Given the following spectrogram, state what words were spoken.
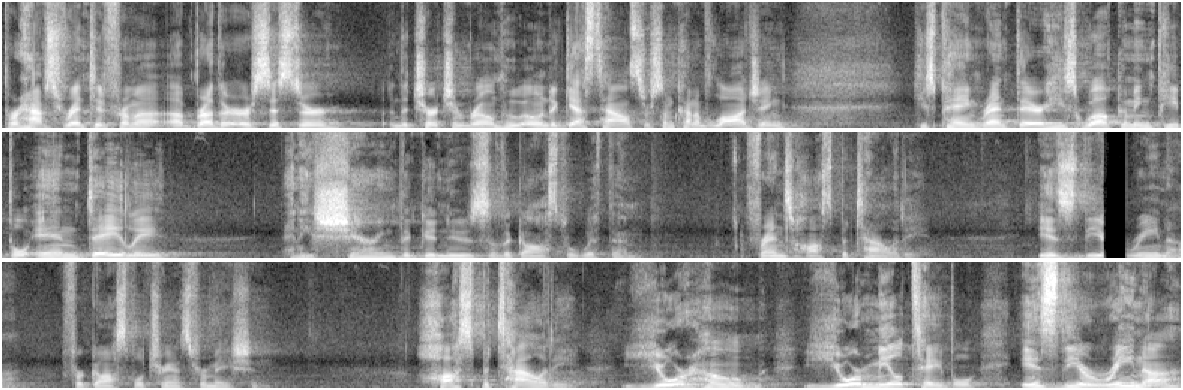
perhaps rented from a, a brother or sister in the church in Rome who owned a guest house or some kind of lodging. He's paying rent there, he's welcoming people in daily, and he's sharing the good news of the gospel with them. Friends, hospitality is the arena for gospel transformation. Hospitality, your home, your meal table, is the arena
